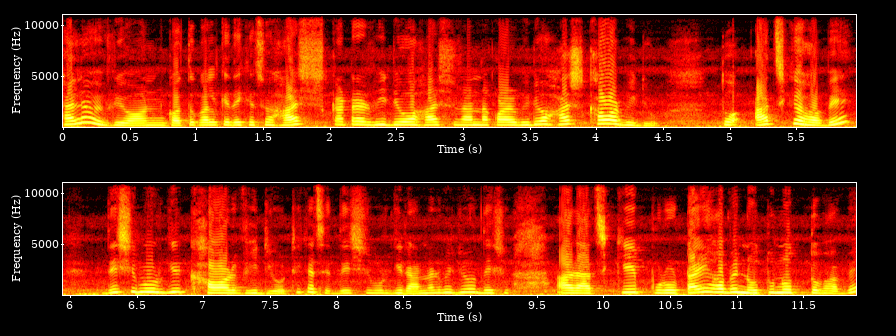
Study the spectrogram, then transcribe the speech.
হ্যালো এভরিওয়ান, গতকালকে দেখেছ হাঁস কাটার ভিডিও, হাঁস রান্না করার ভিডিও, হাঁস খাওয়ার ভিডিও। তো আজকে হবে দেশি মুরগির খাওয়ার ভিডিও, ঠিক আছে? দেশি মুরগি রান্নার ভিডিও, দেশি আর আজকে পুরোটাই হবে নতুনত্বভাবে।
